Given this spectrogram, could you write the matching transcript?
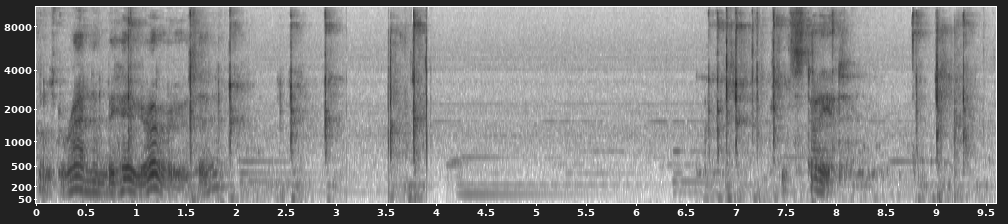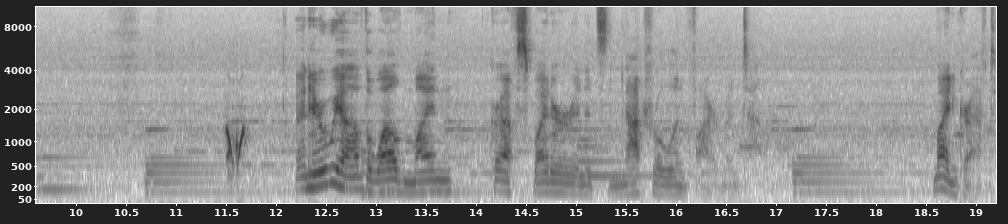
Most random behavior ever, you say? Study it. And here we have the wild Minecraft spider in its natural environment. Minecraft.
